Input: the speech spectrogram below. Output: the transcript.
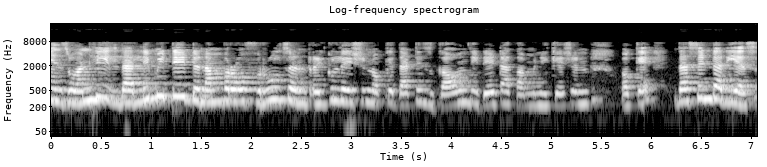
means only the limited number of rules and regulation okay that is govern the data communication okay. The sender yes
